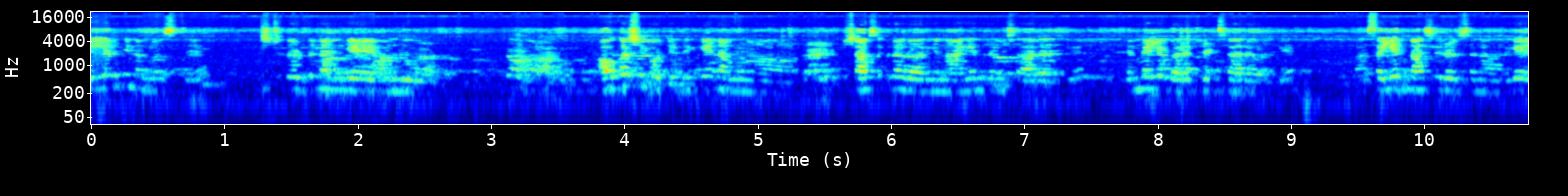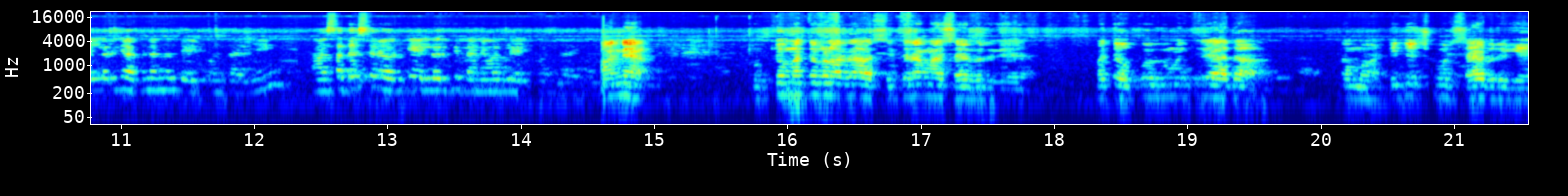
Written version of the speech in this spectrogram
ಎಲ್ಲರಿಗೂ ನಮಸ್ತೆ. ಇಷ್ಟು ನನಗೆ ಒಂದು ಅವಕಾಶ ಕೊಟ್ಟಿದ್ದಕ್ಕೆ ನಮ್ಮ ಶಾಸಕರವರಿಗೆ ನಾಗೇಂದ್ರನ್ ಸಾರ್ ಅವರಿಗೆ M L A Bharat Reddy sir ಅವರಿಗೆ ಸೈಯದ್ ನಾಸೀರ್ ಹಸನ್ ಅವರಿಗೆ ಎಲ್ಲರಿಗೂ ಅಭಿನಂದನೆ ಹೇಳ್ಕೊತಾ ಇದ್ದೀನಿ. ಸದಸ್ಯರವರಿಗೆ ಎಲ್ಲರಿಗೂ ಧನ್ಯವಾದ ಹೇಳ್ಕೊತಾ ಇದ್ದೀನಿ. ಮುಖ್ಯಮಂತ್ರಿಗಳಾದ ಸಿದ್ದರಾಮಯ್ಯ ಸಾಹೇಬರಿಗೆ ಮತ್ತು ಉಪಮುಖ್ಯಮಂತ್ರಿ ಆದ ನಮ್ಮ ಡಿ ಕೆ ಶಿವಕುಮಾರ್ ಸಾಹೇಬರಿಗೆ,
